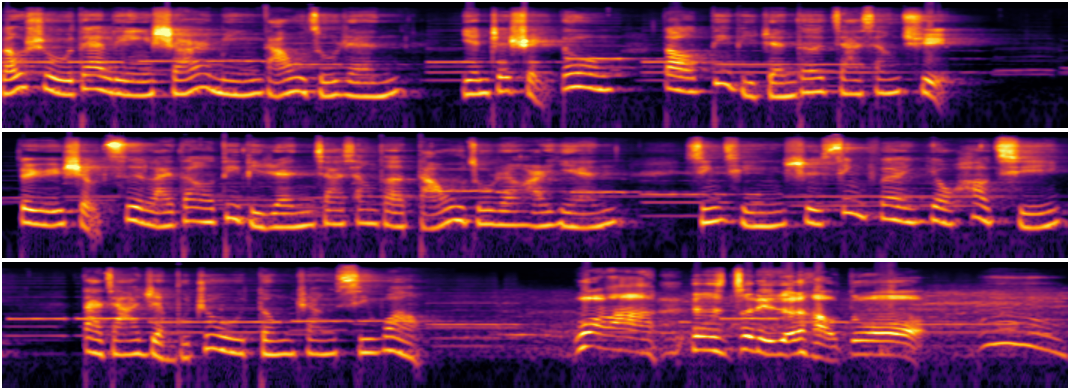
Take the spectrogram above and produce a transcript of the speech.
老鼠带领十二名达悟族人，沿着水洞到地底人的家乡去。对于首次来到地底人家乡的达悟族人而言，心情是兴奋又好奇，大家忍不住东张西望。哇，这里人好多。嗯，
